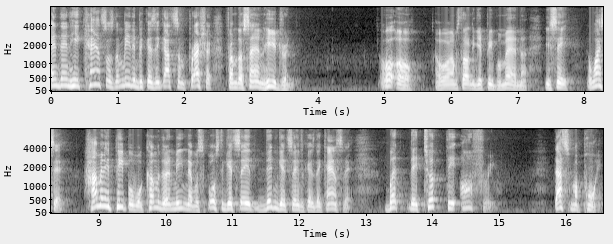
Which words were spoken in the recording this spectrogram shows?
And then he cancels the meeting because he got some pressure from the Sanhedrin. Uh oh. Oh, I'm starting to get people mad now. You see, watch that. How many people were coming to that meeting that was supposed to get saved, didn't get saved because they canceled it? But they took the offering. That's my point.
